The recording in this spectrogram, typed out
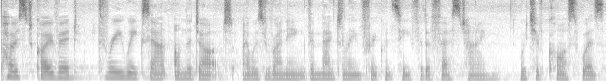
post COVID, three weeks out on the dot, I was running the Magdalene frequency for the first time, which, of course, was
